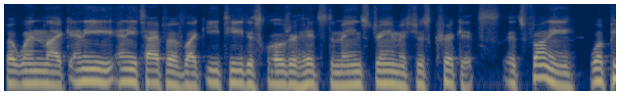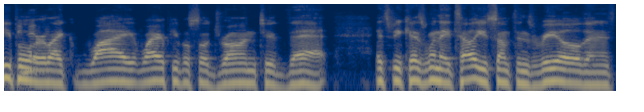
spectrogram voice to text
But when like any any type of like ET disclosure hits the mainstream, it's just crickets. It's funny what people then- are like. Why why are people so drawn to that? It's because when they tell you something's real, then it's,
